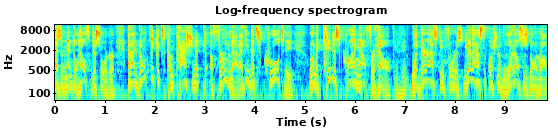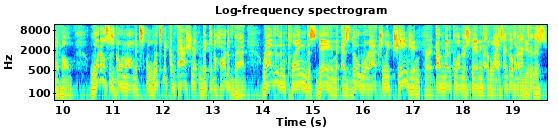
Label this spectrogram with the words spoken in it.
as a mental health disorder, and I don't think it's compassionate to affirm that. I think that's cruelty. When a kid is crying out for help, mm-hmm. what they're asking for is, you got to ask the question of what else is going wrong at home? What else is going wrong at school? Let's be compassionate and get to the heart of that, rather than playing this game as though we're actually changing Right. our medical understanding for the last I, I go 100 back years. to this.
